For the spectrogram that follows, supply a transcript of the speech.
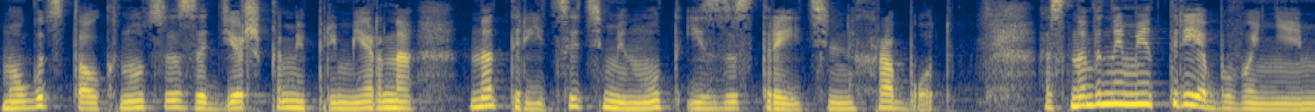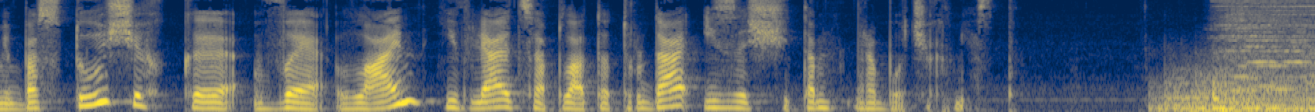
могут столкнуться с задержками примерно на 30 минут из-за строительных работ. Основными требованиями бастующих к В-Line являются оплата труда и защита рабочих мест. you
